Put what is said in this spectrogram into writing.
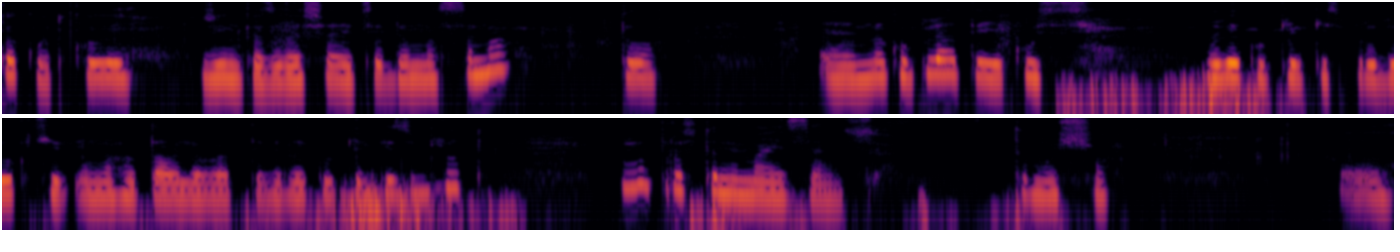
Так от, коли жінка залишається вдома сама, то е, накупляти якусь велику кількість продуктів і наготовлювати велику кількість блюд ну, просто немає сенсу. Тому що е,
